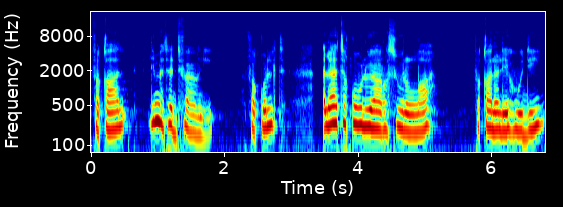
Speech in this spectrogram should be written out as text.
فقال لم تدفعني؟ فقلت ألا تقول يا رسول الله؟ فقال اليهودي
